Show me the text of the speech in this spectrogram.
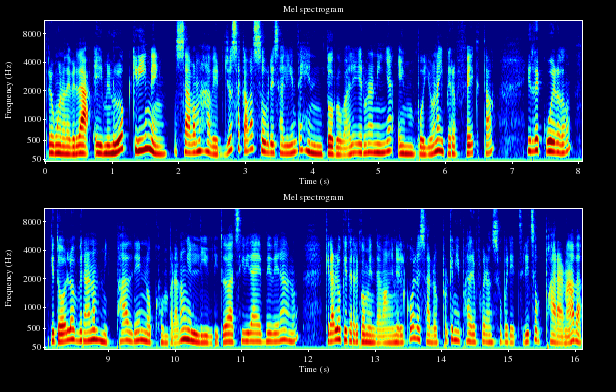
Pero bueno, de verdad, el menudo crimen. O sea, vamos a ver, yo sacaba sobresalientes en todo, ¿vale? Era una niña empollona y perfecta y recuerdo que todos los veranos mis padres nos compraban el librito de actividades de verano, que era lo que te recomendaban en el cole. O sea, no es porque mis padres fueran súper estrictos, para nada.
